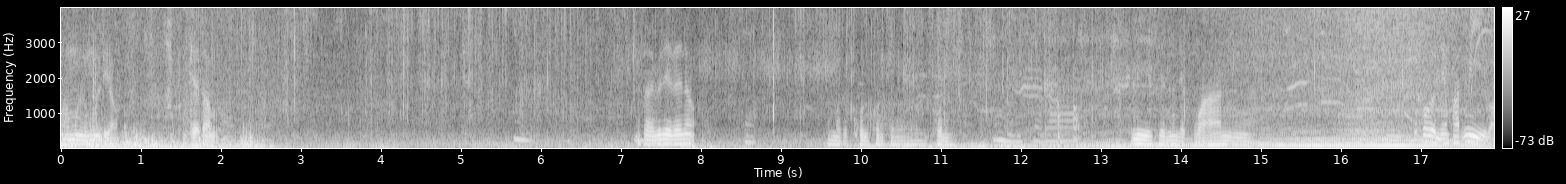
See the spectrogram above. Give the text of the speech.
เอามือมือเดียว แกะทำใส่ไปได้ได้เนาะมากับคนคนคนคนมีเส้นมันจากหวานนี่ก็เอินยังพัดมีบ่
